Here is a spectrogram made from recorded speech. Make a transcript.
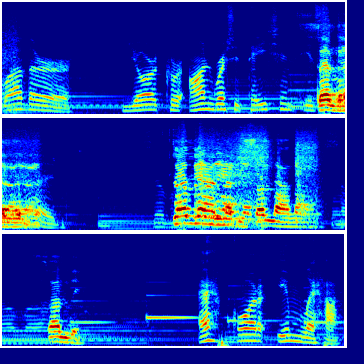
brother. Your Quran recitation is so good. صلي على النبي صلي على النبي. صلي. احقر املحة.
